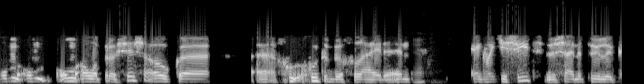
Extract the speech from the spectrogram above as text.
om, om, om alle processen ook goed, goed, te begeleiden. En kijk, wat je ziet, we zijn natuurlijk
